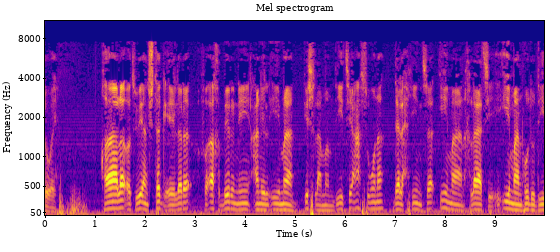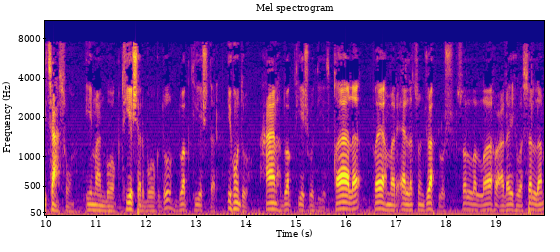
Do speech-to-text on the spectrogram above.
دوي قال أتوي أنشتق إيلر فأخبرني عن الإيمان إسلام ديتي عسونا دل حينسا إيمان خلاتي إيمان هدو ديتي عسون إيمان بوك تيشر بوك دو دوك تيشتر إهدو حان دوك تيش وديز قال فيهمر ألا تنجوحلوش صلى الله عليه وسلم.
